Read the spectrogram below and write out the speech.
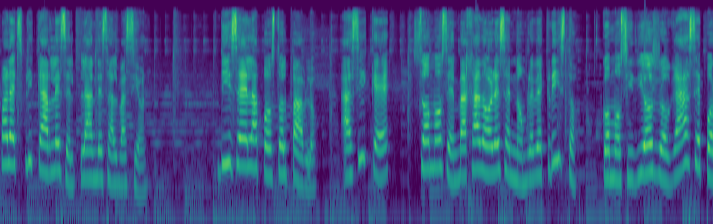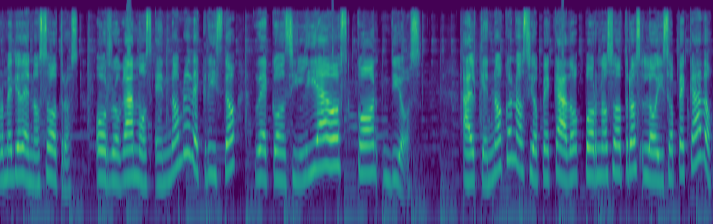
para explicarles el plan de salvación. Dice el apóstol Pablo, así que somos embajadores en nombre de Cristo, como si Dios rogase por medio de nosotros os rogamos en nombre de Cristo, reconciliaos con Dios. Al que no conoció pecado, por nosotros lo hizo pecado,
